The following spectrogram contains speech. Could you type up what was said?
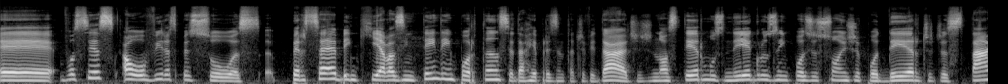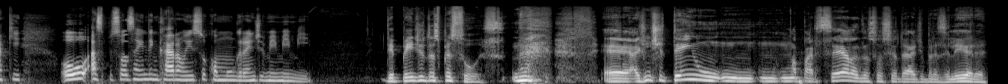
É, vocês, ao ouvir as pessoas, percebem que elas entendem a importância da representatividade, de nós termos negros em posições de poder, de destaque, ou as pessoas ainda encaram isso como um grande mimimi? Depende das pessoas. É, a gente tem um, um, uma parcela da sociedade brasileira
